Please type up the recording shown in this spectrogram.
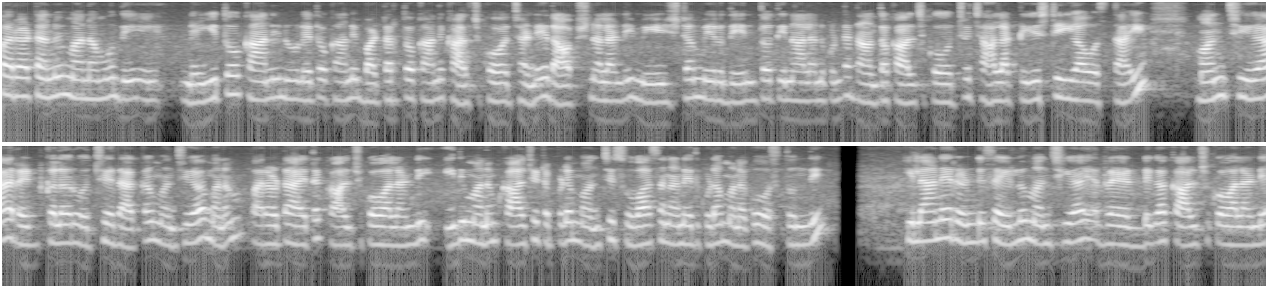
పరాటాను మనము దే నెయ్యితో కానీ నూనెతో కానీ బటర్తో కానీ కాల్చుకోవచ్చండి. ఇది ఆప్షనల్ అండి. మీ ఇష్టం. మీరు దేంతో తినాలనుకుంటే దాంతో కాల్చుకోవచ్చు. చాలా టేస్టీగా వస్తాయి. మంచిగా రెడ్ కలర్ వచ్చేదాకా మంచిగా మనం పరోటా అయితే కాల్చుకోవాలండి. ఇది మనం కాల్చేటప్పుడే మంచి సువాసన అనేది కూడా మనకు వస్తుంది. ఇలానే రెండు సైడ్లు మంచిగా రెడ్గా కాల్చుకోవాలండి.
